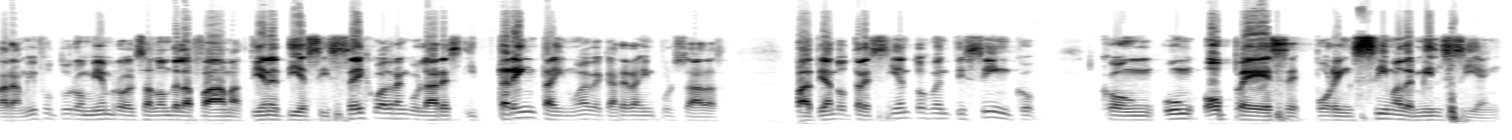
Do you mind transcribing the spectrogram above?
para mí futuro miembro del Salón de la Fama, tiene 16 cuadrangulares y 39 carreras impulsadas, pateando 325 con un OPS por encima de 1100.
